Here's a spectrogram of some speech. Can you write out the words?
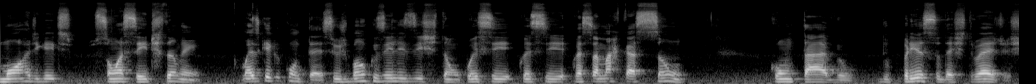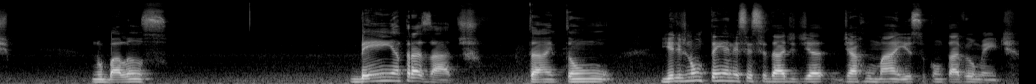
mortgages são aceitos também. Mas o que, que acontece? Os bancos eles estão com, esse, com, esse, com essa marcação contábil do preço das treasuries no balanço bem atrasados, tá? Então, e eles não têm a necessidade de, de arrumar isso contabilmente.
